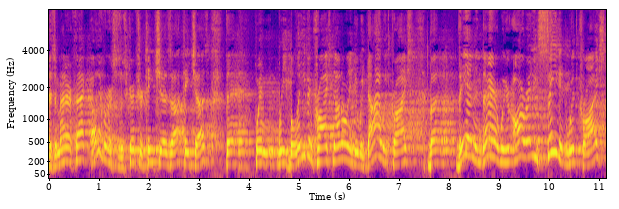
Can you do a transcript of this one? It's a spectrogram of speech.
As a matter of fact, other verses of Scripture teach us, uh, teach us that when we believe in Christ, not only do we die with Christ, but then and there we are already seated with Christ,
